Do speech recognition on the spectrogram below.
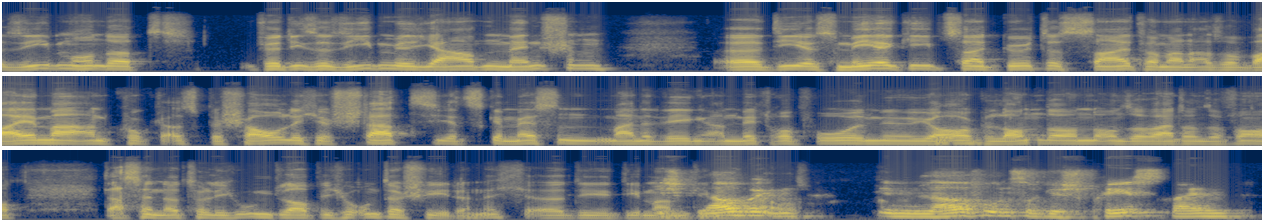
700 für diese sieben Milliarden Menschen, äh, die es mehr gibt seit Goethes Zeit, wenn man also Weimar anguckt als beschauliche Stadt, jetzt gemessen meinetwegen an Metropolen, New York, mhm. London und so weiter und so fort. Das sind natürlich unglaubliche Unterschiede, nicht? Äh, die, die man. Ich glaube, man im Laufe unserer Gesprächsreihen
